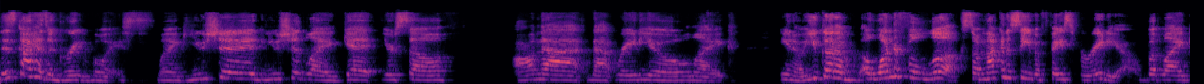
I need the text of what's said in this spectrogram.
this guy has a great voice. Like you should you should like get yourself on that that radio like you know you've got a, a wonderful look so i'm not going to save a face for radio but like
